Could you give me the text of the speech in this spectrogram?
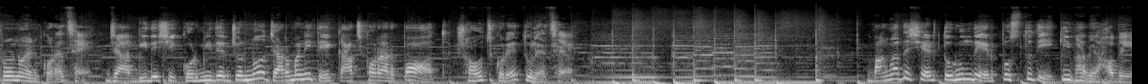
প্রণয়ন করেছে, যা বিদেশি কর্মীদের জন্য জার্মানিতে কাজ করার পথ সহজ করে তুলেছে। বাংলাদেশের তরুণদের প্রস্তুতি কীভাবে হবে?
